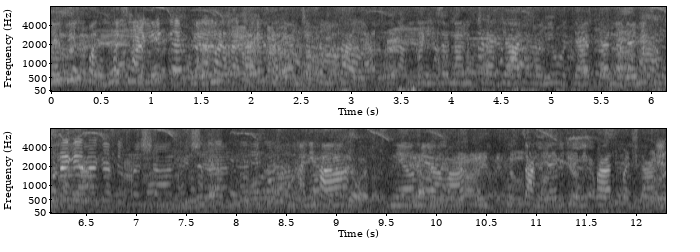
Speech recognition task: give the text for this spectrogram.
नवीन पद्धतीने नवीन प्रकारे सगळ्यांच्या समोर आल्या. काही जणांच्या ज्या आठवणी होत्या त्या नव्याने समोर आल्या. आणि हा स्नेह मेळावा खूप चांगल्या रीतीने पार पडला. आणि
